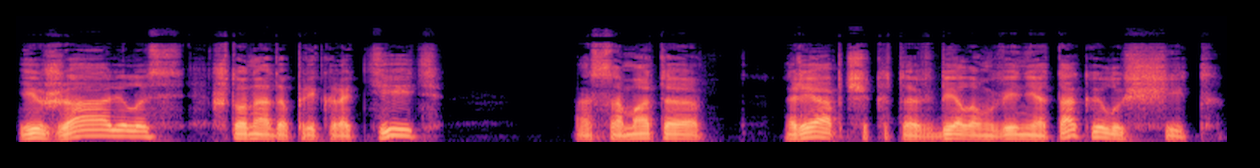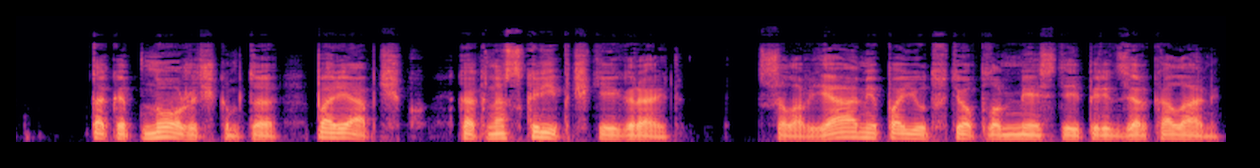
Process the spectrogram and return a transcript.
и жалилась, что надо прекратить, а сама-то рябчика-то в белом вине так и лущит, так это ножичком-то по рябчику, как на скрипочке играет. Соловьями поют в теплом месте и перед зеркалами,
